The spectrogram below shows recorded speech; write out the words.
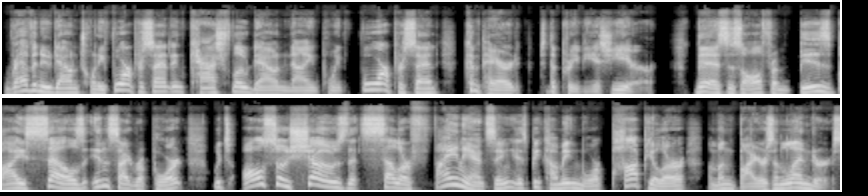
revenue down 24%, and cash flow down 9.4% compared to the previous year. This is all from BizBuySell's Insight Report, which also shows that seller financing is becoming more popular among buyers and lenders,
